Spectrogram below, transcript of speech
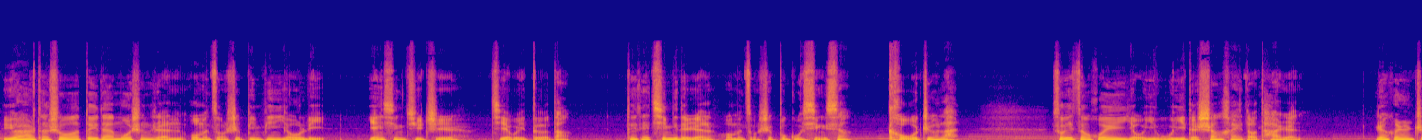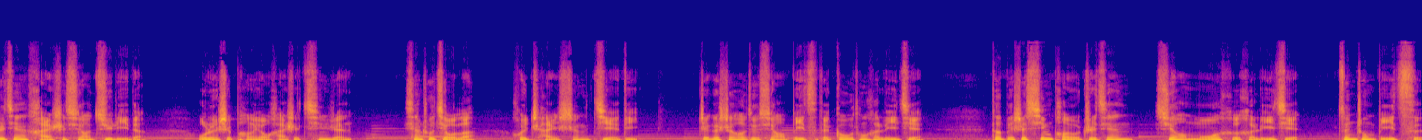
鱼儿他说：“对待陌生人，我们总是彬彬有礼，言行举止皆为得当；对待亲密的人，我们总是不顾形象，口无遮拦，所以总会有意无意的伤害到他人。人和人之间还是需要距离的，无论是朋友还是亲人，相处久了会产生芥蒂。”这个时候就需要彼此的沟通和理解，特别是新朋友之间需要磨合和理解，尊重彼此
